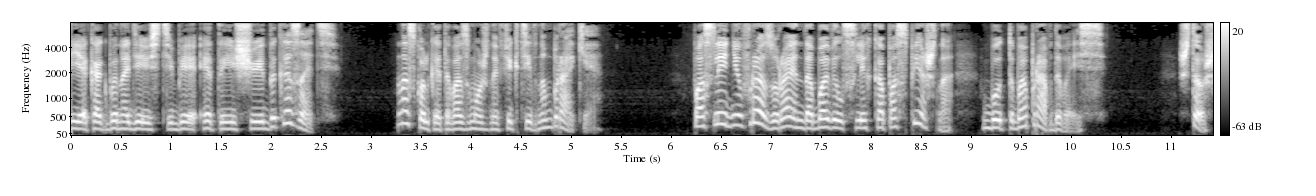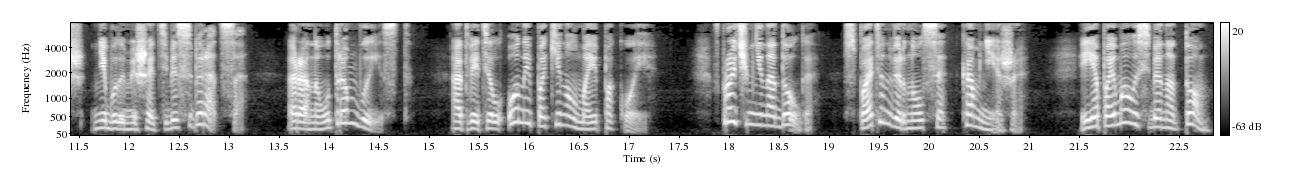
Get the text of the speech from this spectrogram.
Я как бы надеюсь тебе это еще и доказать. Насколько это возможно в фиктивном браке. Последнюю фразу Райан добавил слегка поспешно, будто бы оправдываясь. «Что ж, не буду мешать тебе собираться. Рано утром выезд», — ответил он и покинул мои покои. Впрочем, ненадолго. Спать он вернулся ко мне же. И я поймала себя на том,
